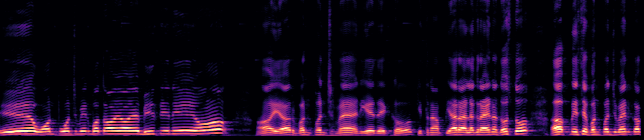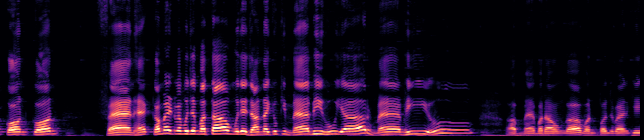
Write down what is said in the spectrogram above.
A One Punch Man बताया है बीसी ने हो हाँ यार वन पंच मैन ये देखो, कितना प्यारा लग रहा है ना दोस्तों। आप में से वन पंच मैन का कौन कौन फ़ैन है? कमेंट में मुझे बताओ, मुझे जानना है, क्योंकि मैं भी हूँ यार, मैं भी हूँ। अब मैं बनाऊँगा वन पंच मैन की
